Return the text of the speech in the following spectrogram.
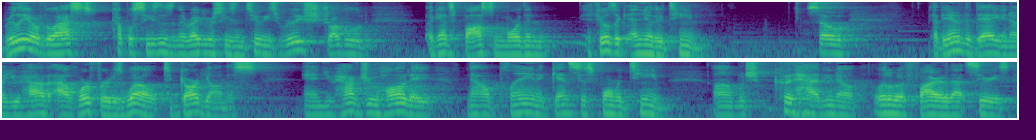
really over the last couple seasons in the regular season too. He's really struggled against Boston more than it feels like any other team. So at the end of the day, you know, you have Al Horford as well to guard Giannis, and you have Jrue Holiday now playing against his former team, um, which could add, you know, a little bit of fire to that series.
